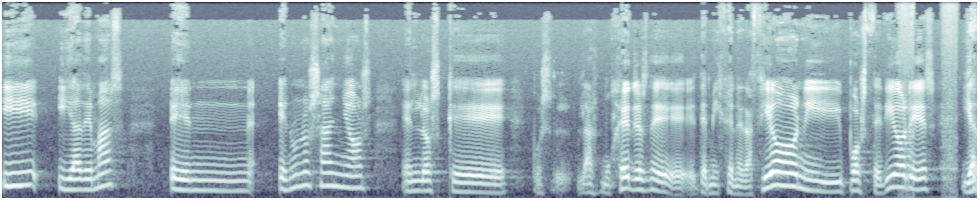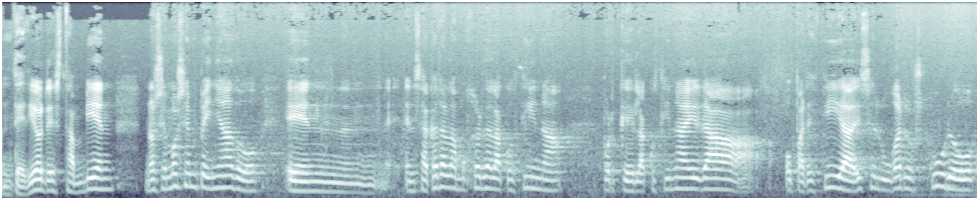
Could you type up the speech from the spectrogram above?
Y, y además, en, en unos años en los que pues, las mujeres de, mi generación y posteriores y anteriores también nos hemos empeñado en, sacar a la mujer de la cocina porque la cocina era o parecía ese lugar oscuro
